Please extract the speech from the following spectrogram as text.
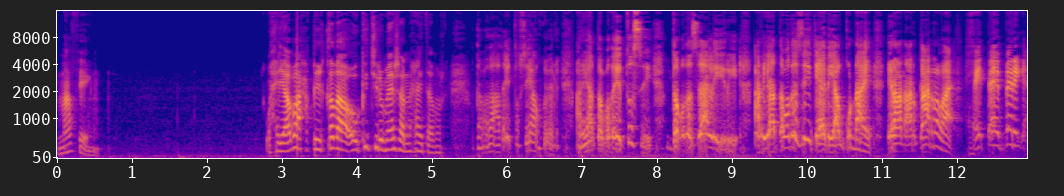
Nothing waxyaabaha xaqiiqada oo ka jira meeshaan maxay tahay marka? Dabadaada i tusi aan ku yiri aryaa dabada i tusi dabada saa la yiri aryaa dabada sii jeediyaan ku dhahay. Inaan arkaan rabaa. Xitay beriga.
